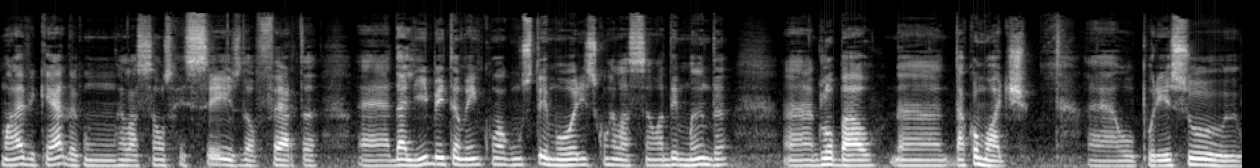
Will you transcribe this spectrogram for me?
com uma leve queda com relação aos receios da oferta uh, da Líbia e também com alguns temores com relação à demanda uh, global da, da commodity. O, por isso,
